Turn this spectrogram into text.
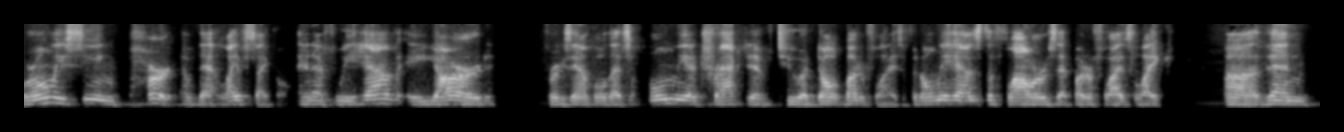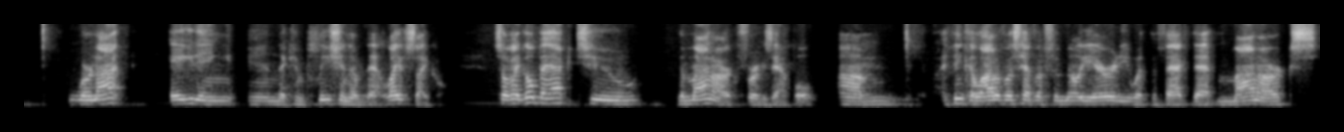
we're only seeing part of that life cycle. And if we have a yard, for example, that's only attractive to adult butterflies, if it only has the flowers that butterflies like, uh, then we're not aiding in the completion of that life cycle. So if I go back to the monarch, for example, um, I think a lot of us have a familiarity with the fact that monarchs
